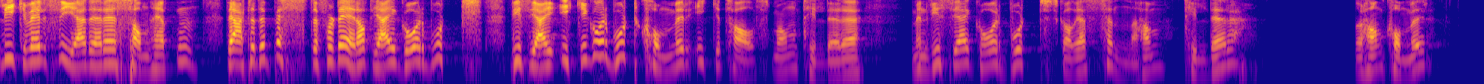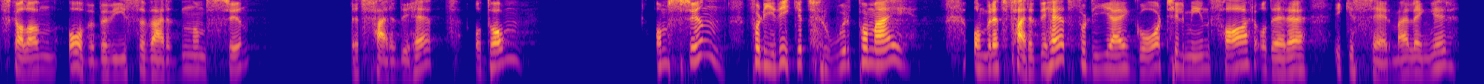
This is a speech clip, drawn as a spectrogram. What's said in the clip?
Likevel sier jeg dere sannheten. Det er til det beste for dere at jeg går bort. Hvis jeg ikke går bort, kommer ikke talsmannen til dere. Men hvis jeg går bort, skal jeg sende ham til dere. Når han kommer, skal han overbevise verden om synd, rettferdighet og dom. Om synd fordi de ikke tror på meg. Om rettferdighet fordi jeg går til min far, og dere ikke ser meg lenger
